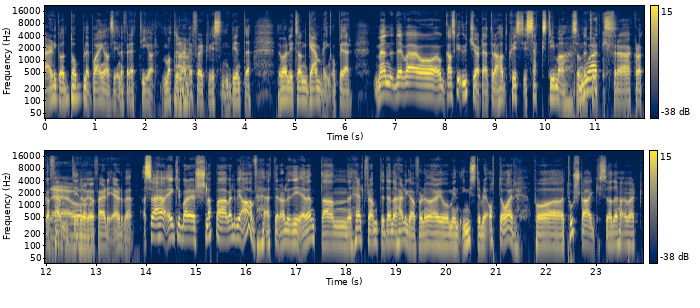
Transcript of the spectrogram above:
velge å doble poengene sine for et tiår. Måtte ja. velge før quizen begynte. Det var litt sånn gambling oppi der. Men det var jo ganske utkjørt etter å ha hatt quiz i seks timer, som det What? tok fra klokka fem jo... til når vi var ferdig elleve. Så jeg har egentlig bare slappa veldig mye av etter alle de eventene helt fram til denne helga, for nå er jo min yngste ble åtte år på torsdag, så det har jo vært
